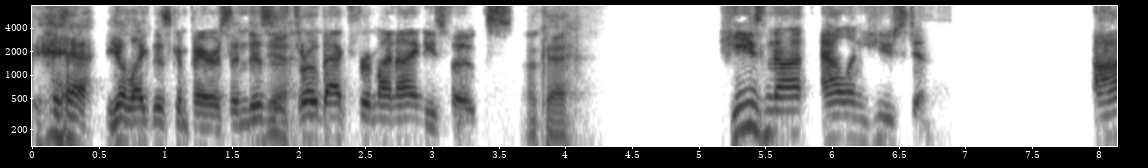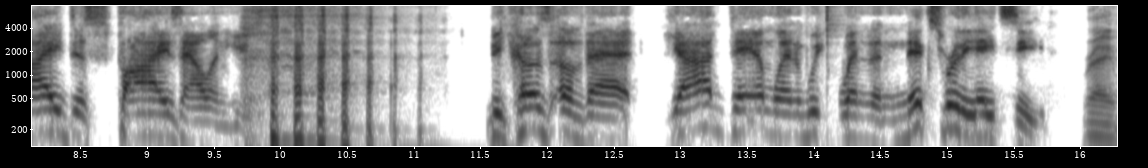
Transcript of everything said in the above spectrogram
yeah, you'll like this comparison. This Yeah. is throwback for my '90s folks. okay, He's not Allan Houston. I despise Allan Houston because of that. Goddamn, when we when the Knicks were the eight seed right,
